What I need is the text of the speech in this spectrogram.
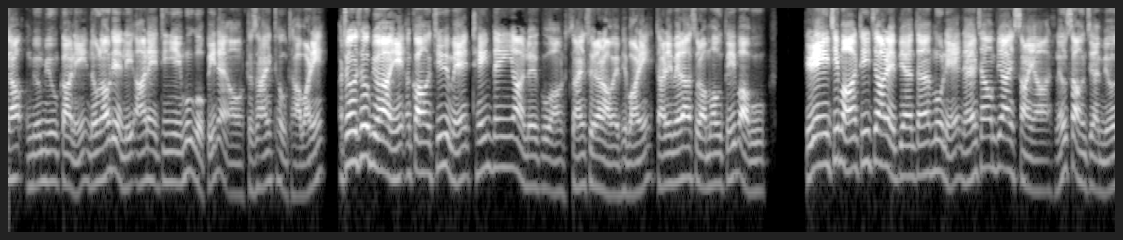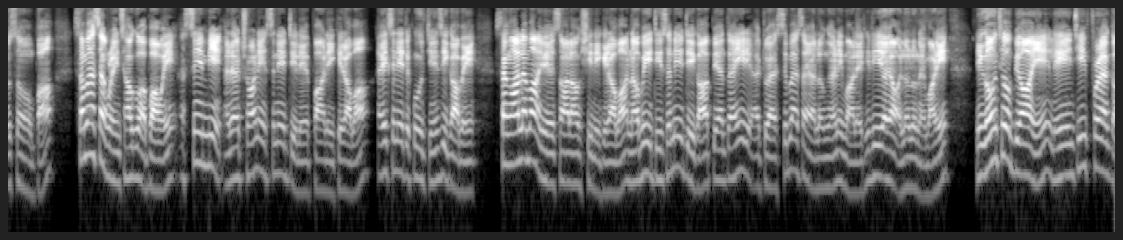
တောက်အမျိုးမျိုးကနေလုံလောက်တဲ့လေအားနဲ့တည်ငြိမ်မှုကိုပေးနိုင်အောင်ဒီဇိုင်းထုတ်ထားပါတယ်။အထောက်အချုပ်ပြောရရင်အကောင်ကြီးပေမဲ့ထိမ့်သိမ်းရလွယ်ကူအောင်ဒီဇိုင်းဆွဲထားတာပဲဖြစ်ပါတယ်။ဒါတွေမဲ့လားဆိုတော့မဟုတ်သေးပါဘူး။ဒီရင်ကြီးမှာထိကြတဲ့ပြန်တန်းမှုနဲ့လမ်းကြောင်းပြိုင်ဆိုင်ရာလှုပ်ဆောင်ချက်မျိုးစုံပါစမတ်စကရင်6ခုအပါအဝင်အဆင့်မြင့် electronic စနစ်တွေလည်းပါနေခဲ့တာပါ။အဲဒီစနစ်တစ်ခုချင်းစီကပဲ15လက်မအရွယ်စားလောက်ရှိနေကြတာပါ။နောက်ပြီးဒီစနစ်တွေကပြန်တန်းရည်တွေအတွက်စစ်ဘက်ဆိုင်ရာလုပ်ငန်းတွေမှာလည်းထိထိရောက်ရောက်အလုပ်လုပ်နိုင်ပါတယ်။ နေကုန်းချုပ်ပြောရရင်လေရင်ကြီး Fred က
